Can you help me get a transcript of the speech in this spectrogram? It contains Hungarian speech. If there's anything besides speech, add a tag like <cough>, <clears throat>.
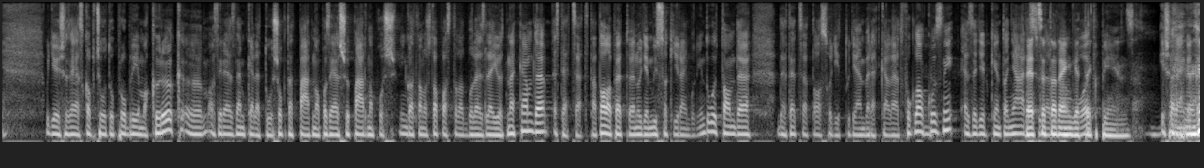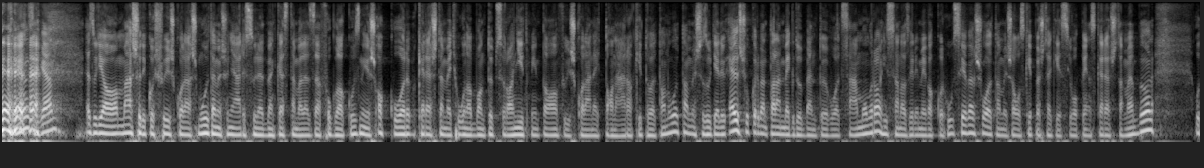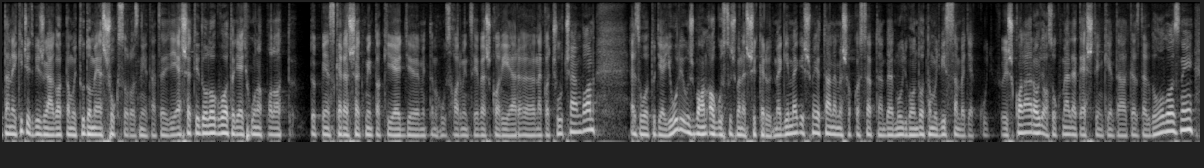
ugye és az ehhez kapcsolódó problémakörök, azért ez nem kellett túl sok, tehát pár nap, az első pár napos ingatlanos tapasztalatból ez lejött nekem, de ez tetszett. Tehát alapvetően ugye műszaki irányból indultam, de, de tetszett az, hogy itt ugye emberekkel lehet foglalkozni. Ez egyébként a nyári Tetszett a rengeteg volt. pénz. És a rengeteg pénz, igen. <laughs> Ez ugye a másodikos főiskolás múltam, és a nyári szünetben kezdtem el ezzel foglalkozni, és akkor kerestem egy hónapban többször annyit, mint a főiskolán egy tanár, akitől tanultam, és ez ugye elő, első körben talán megdöbbentő volt számomra, hiszen azért én még akkor 20 éves voltam, és ahhoz képest egész jó pénzt kerestem ebből. Utána egy kicsit vizsgálgattam, hogy tudom-e ezt sokszorozni. Tehát ez egy eseti dolog volt, hogy egy hónap alatt több pénzt keresek, mint aki egy mint tudom, 20-30 éves karriernek a csúcsán van. Ez volt ugye júliusban, augusztusban ez sikerült megint megismételnem, és akkor szeptemberben úgy gondoltam, hogy visszamegyek úgy főiskolára, hogy azok mellett esténként elkezdek dolgozni.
